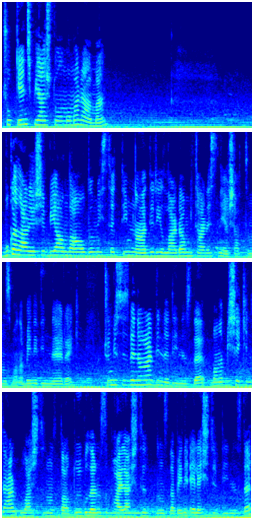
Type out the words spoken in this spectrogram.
çok genç bir yaşta olmama rağmen bu kadar yaşı bir anda aldığımı hissettiğim nadir yıllardan bir tanesini yaşattınız bana beni dinleyerek. Çünkü siz beni her dinlediğinizde, bana bir şekilde her ulaştığınızda, duygularınızı paylaştığınızda, beni eleştirdiğinizde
